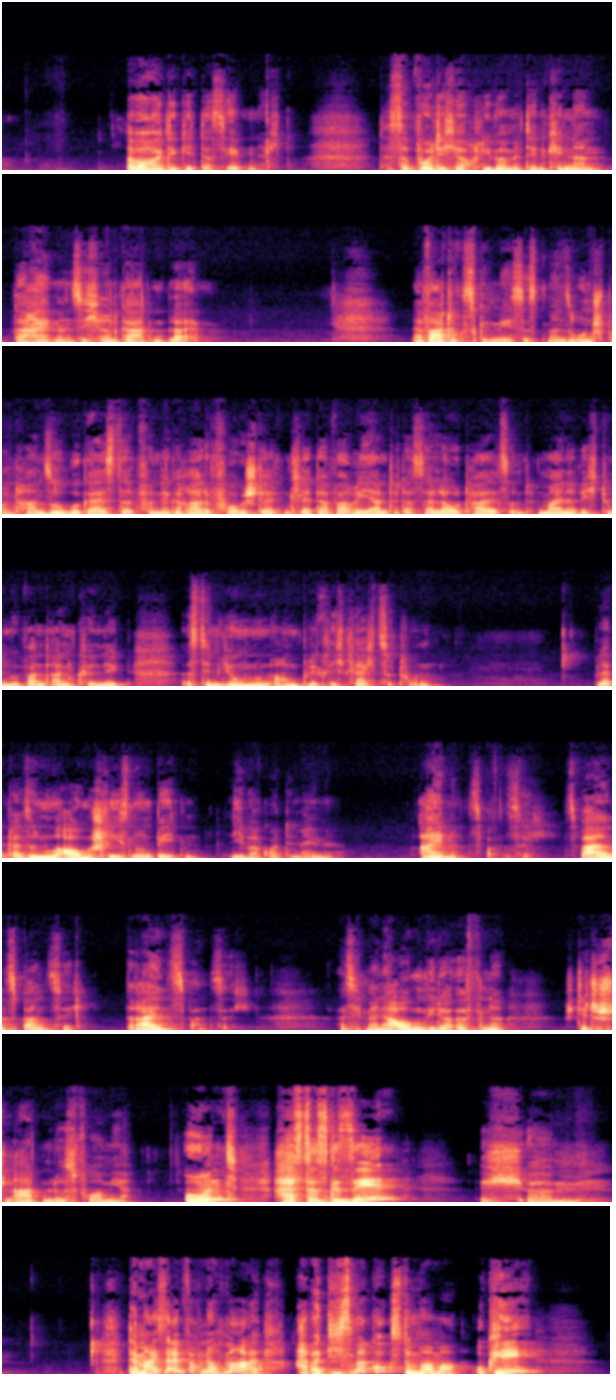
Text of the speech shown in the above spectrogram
Aber heute geht das eben nicht. Deshalb wollte ich auch lieber mit den Kindern daheim im sicheren Garten bleiben. Erwartungsgemäß ist mein Sohn spontan so begeistert von der gerade vorgestellten Klettervariante, dass er lauthals und in meine Richtung gewandt ankündigt, es dem Jungen nun augenblicklich gleich zu tun. Bleibt also nur Augen schließen und beten, lieber Gott im Himmel. 21, 22, 23. Als ich meine Augen wieder öffne, steht er schon atemlos vor mir. Und? Hast du es gesehen? Ich, ähm. Dann mach ich's einfach nochmal. Aber diesmal guckst du, Mama, okay?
